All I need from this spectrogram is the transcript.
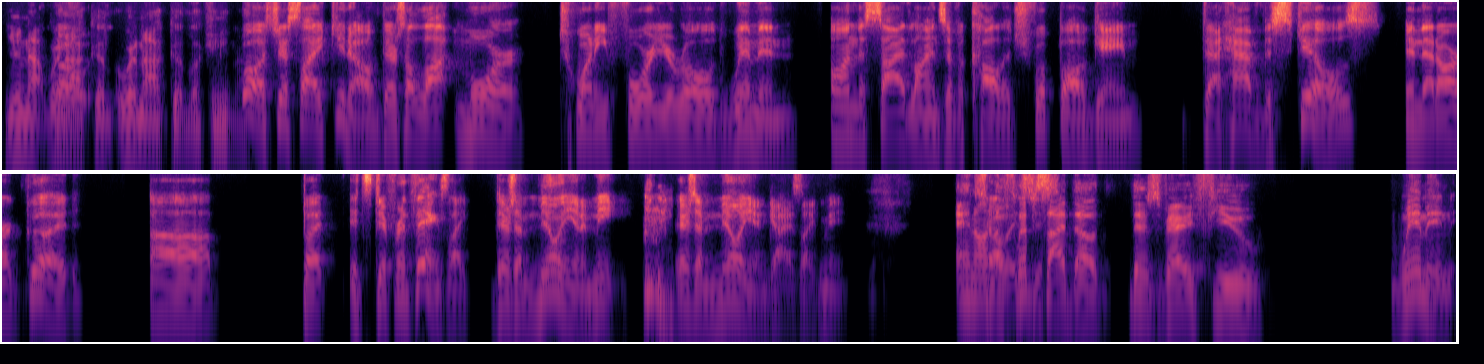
you're not we're not good we're not good looking enough. Well, it's just like, you know, there's a lot more 24-year-old women on the sidelines of a college football game that have the skills and that are good uh but it's different things. Like there's a million of me. there's a million guys like me. And on so the flip just, side though, there's very few women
